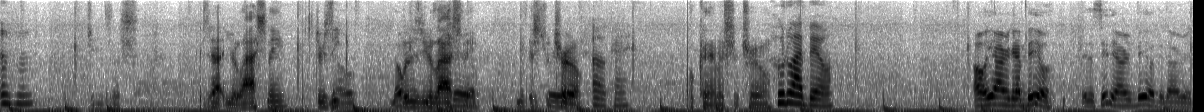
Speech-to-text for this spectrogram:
Mhm. Jesus. Is that your last name, Mr. Zeke? No. Nope. What is your Mr. last Trill. name? Mr. Mr. Trill. Trill. Okay. Okay, Mr. Trill. Who do I bill? Oh, he already got billed. The city already billed it already.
